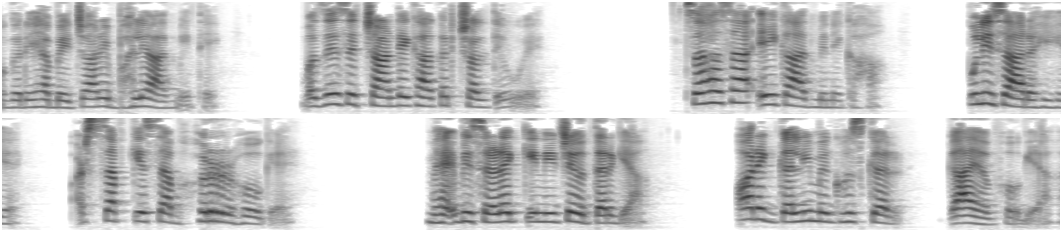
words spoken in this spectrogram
मगर यह बेचारे भले आदमी थे। मज़े से चांटे खाकर चलते हुए। सहसा एक आदमी ने कहा पुलिस आ रही है और सबके सब हुर्र हो गए। मैं भी सड़क के नीचे उतर गया और एक गली में घुसकर गायब हो गया।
